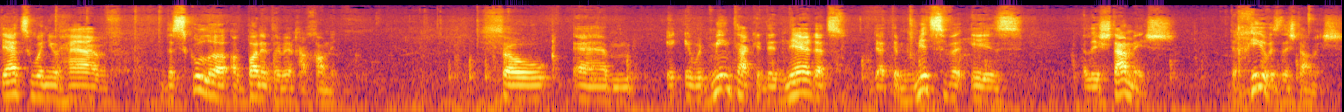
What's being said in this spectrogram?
that's when you have the skula of Banim Chachamim. So um, it, it, would mean taka the ner that's that the mitzvah is lishtamish, the chiyuv is lishtamish,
